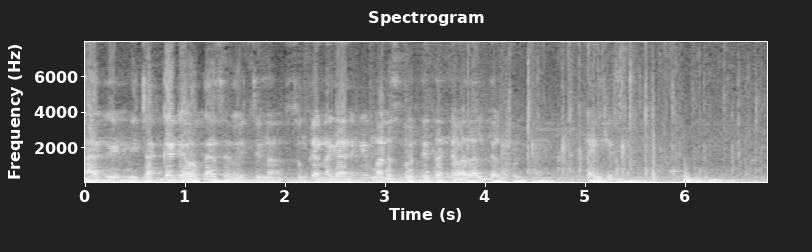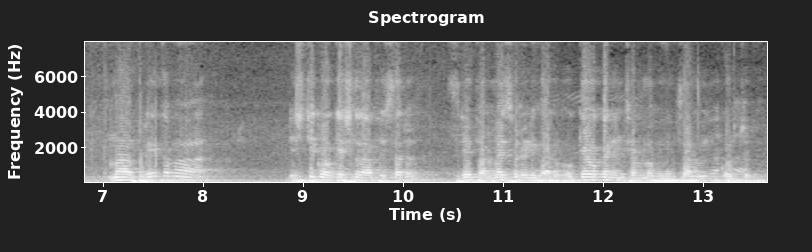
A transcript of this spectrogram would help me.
నాకు ఈ చక్కటి అవకాశం ఇచ్చిన సుంకన్న గారికి మనస్ఫూర్తి ధన్యవాదాలు తెలుపుకుంటున్నాను. థ్యాంక్ యూ సార్ మా ప్రియతమ డిస్టిక్ వొకేషనల్ ఆఫీసర్ శ్రీ పరమేశ్వరుడి గారు ఒకే ఒక నిమిషంలో ముగించాలని కోరుచున్నాను.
